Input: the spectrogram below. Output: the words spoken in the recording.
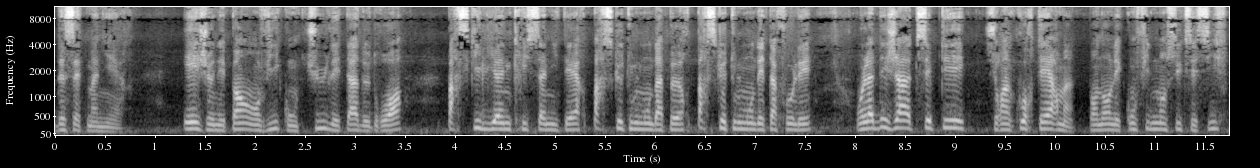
de cette manière. Et je n'ai pas envie qu'on tue l'état de droit parce qu'il y a une crise sanitaire, parce que tout le monde a peur, parce que tout le monde est affolé. On l'a déjà accepté sur un court terme pendant les confinements successifs.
